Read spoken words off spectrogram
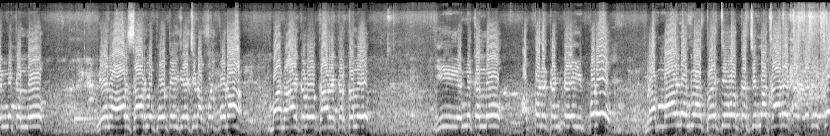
ఎన్నికల్లో నేను ఆరు సార్లు పోటీ చేసినప్పుడు కూడా మా నాయకులు కార్యకర్తలు ఈ ఎన్నికల్లో అప్పటికంటే ఇప్పుడు బ్రహ్మాండంగా ప్రతి ఒక్క చిన్న కార్యకర్త నుంచి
